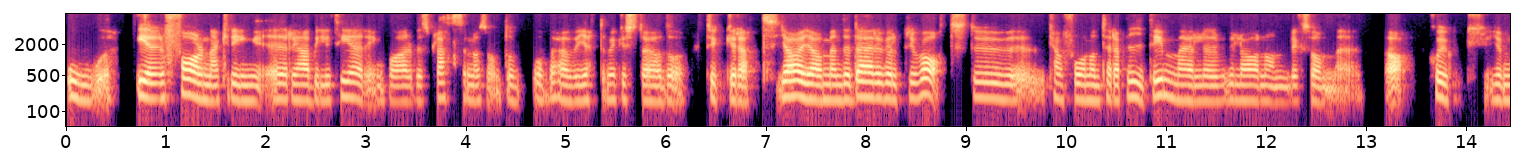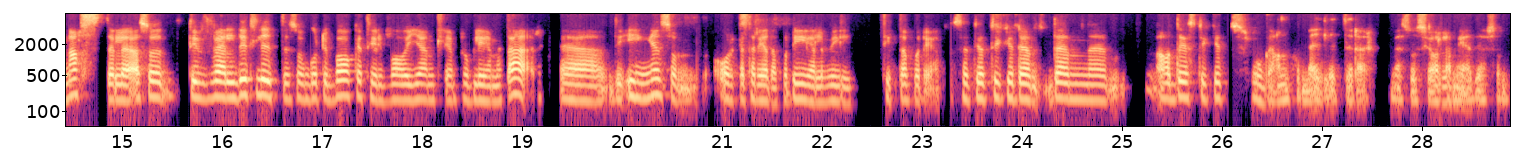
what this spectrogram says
oerfarna kring eh, rehabilitering på arbetsplatsen och sånt och, och behöver jättemycket stöd och tycker att ja, ja, men det där är väl privat. Du eh, kan få någon terapitimme eller vill ha någon liksom, ja, sjukgymnast. Eller, alltså, det är väldigt lite som går tillbaka till vad egentligen problemet är. Eh, det är ingen som orkar ta reda på det eller vill titta på det. Så att jag tycker den, den, eh, ja, det stycket slog an på mig lite där med sociala medier som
